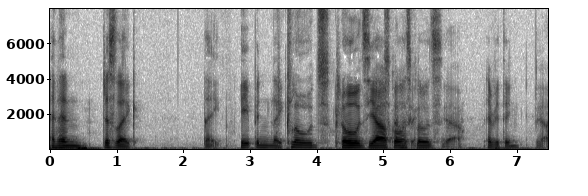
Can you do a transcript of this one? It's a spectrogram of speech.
and then just like like aping like clothes. clothes. Yeah, of course, everything. clothes, Yeah, everything. yeah.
